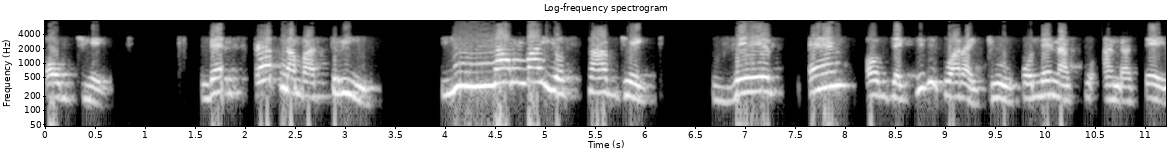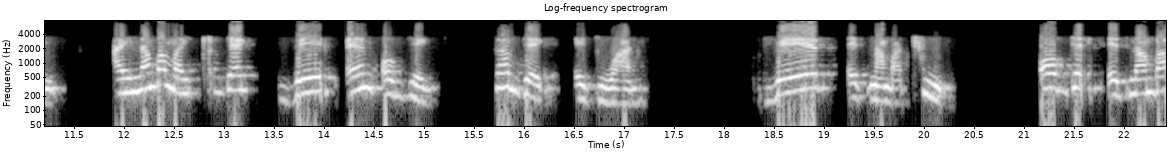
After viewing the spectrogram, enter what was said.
object. Then step number three, you number your subject, verb, and object. This is what I do for learners to understand. I number my subject, verb, and object. Subject is one. Verb is number two. Object is number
